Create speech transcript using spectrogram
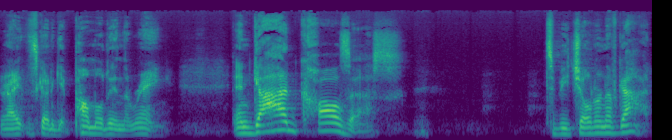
right? That's gonna get pummeled in the ring. And God calls us to be children of God.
